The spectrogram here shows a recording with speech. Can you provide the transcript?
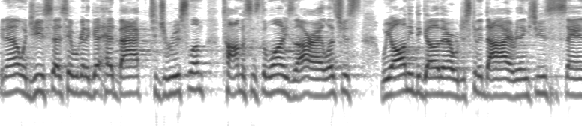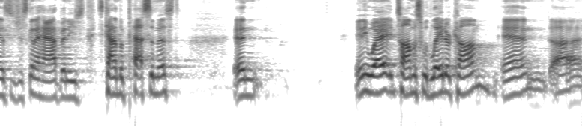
You know, when Jesus says, hey, we're going to head back to Jerusalem, Thomas is the one. He's like, all right, let's just, we all need to go there. We're just going to die. Everything Jesus is saying, this is just going to happen. He's, he's kind of a pessimist. And Anyway, Thomas would later come, and uh,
